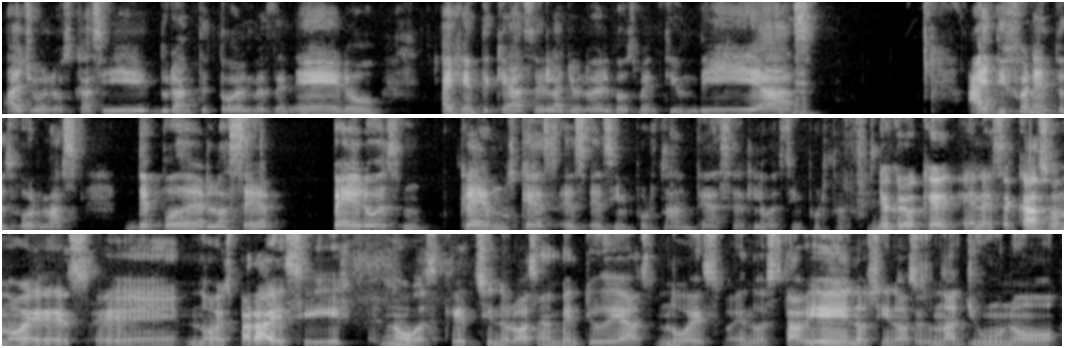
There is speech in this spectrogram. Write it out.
ayunos casi durante todo el mes de enero, hay gente que hace el ayuno de los 21 días. Hay diferentes formas de poderlo hacer, pero es, creemos que es, es, importante hacerlo, es importante. Yo creo que en ese caso no es, eh, no es para decir, no, es que si no lo hacen en 21 días no, es, no está bien, o si no haces un ayuno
